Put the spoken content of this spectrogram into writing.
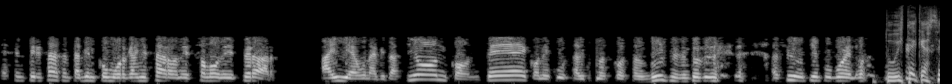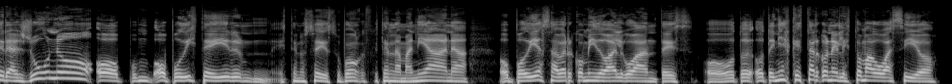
Es interesante también cómo organizaron el salón de esperar ahí a una habitación con té, con algunas cosas dulces, entonces ha sido un tiempo bueno. ¿Tuviste que hacer ayuno o, o pudiste ir, este no sé, supongo que fuiste en la mañana, o podías haber comido algo antes, o, o tenías que estar con el estómago vacío?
